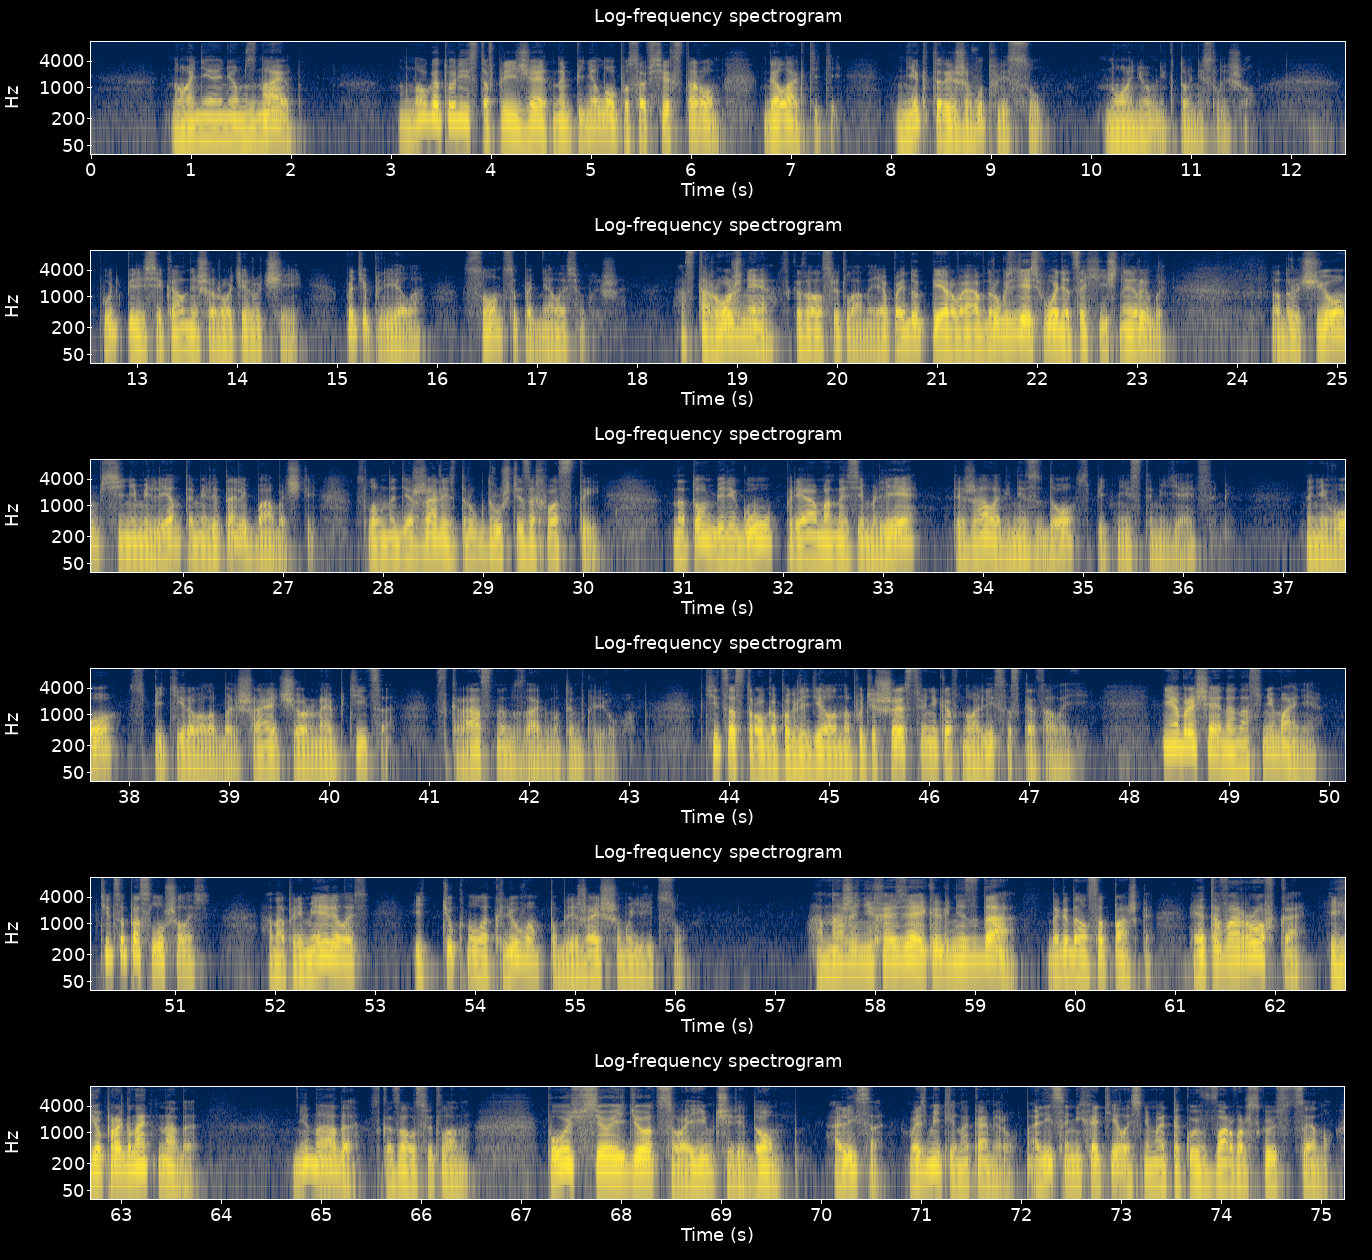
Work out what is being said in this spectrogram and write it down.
Но они о нем знают — много туристов приезжает на Пенелопу со всех сторон галактики. Некоторые живут в лесу, но о нем никто не слышал. Путь пересекал неширокий ручей. Потеплело. Солнце поднялось выше. «Осторожнее!» — сказала Светлана. «Я пойду первая, а вдруг здесь водятся хищные рыбы?» Над ручьем синими лентами летали бабочки, словно держались друг дружке за хвосты. На том берегу, прямо на земле, лежало гнездо с пятнистыми яйцами. На него спикировала большая черная птица с красным загнутым клювом. Птица строго поглядела на путешественников, но Алиса сказала ей, «Не обращай на нас внимания». Птица послушалась. Она примерилась и тюкнула клювом по ближайшему яйцу. «Она же не хозяйка гнезда!» — догадался Пашка. — Это воровка. Ее прогнать надо. — Не надо, — сказала Светлана. — Пусть все идет своим чередом. Алиса, возьмите на камеру. Алиса не хотела снимать такую варварскую сцену.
